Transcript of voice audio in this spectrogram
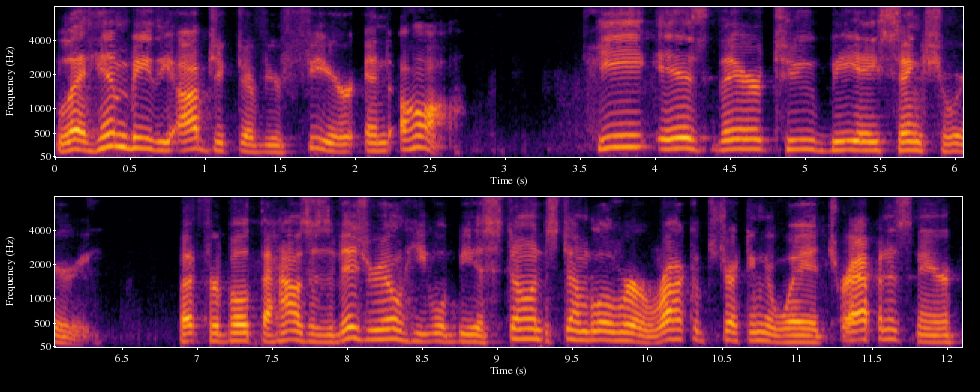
Let him be the object of your fear and awe. He is there to be a sanctuary. But for both the houses of Israel, he will be a stone to stumble over, a rock obstructing their way, a trap and a snare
